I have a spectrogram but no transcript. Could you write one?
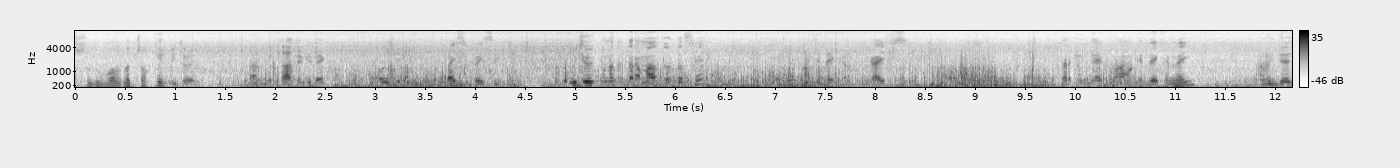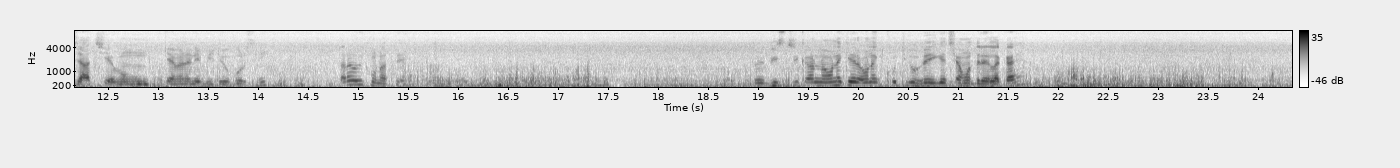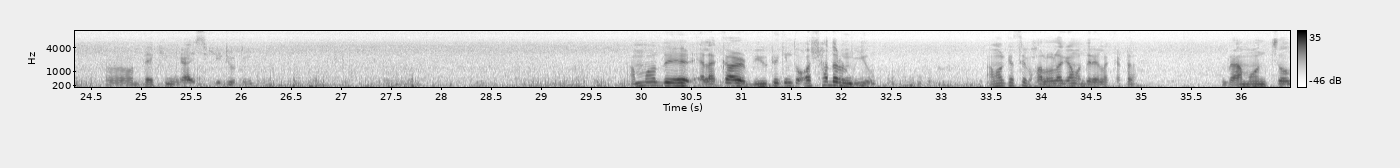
শুধু বলল চকের ভিতরে। তাদেরকে দেখ। ওই যে পাইছি পাইছি। ওই যে ওই কোনাতে তারা মাছ ধরতেছে। দেখেন গাইস তারা কিন্তু এখন আমাকে দেখে নাই। আমি যে যাচ্ছি এবং ক্যামেরা নিয়ে ভিডিও করছি। তারা ওই কোনাতে। তো বৃষ্টির কারণে অনেকের অনেক ক্ষতি হয়ে গেছে আমাদের এলাকায়। দেখেন গাইস ভিডিওটি আমাদের এলাকার ভিউটা কিন্তু অসাধারণ ভিউ আমার কাছে ভালো লাগে আমাদের এলাকাটা, গ্রাম অঞ্চল।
